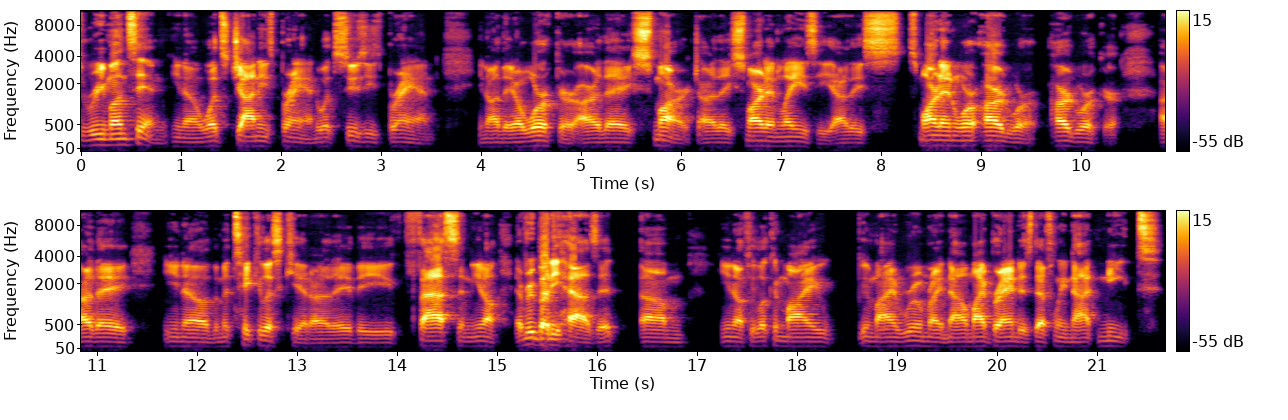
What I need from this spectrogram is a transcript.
three months in, you know, what's Johnny's brand? What's Susie's brand? You know, are they a worker? Are they smart? Are they smart and lazy? Are they smart and work, hard work, hard worker? Are they, you know, the meticulous kid? Are they the fast and, you know, everybody has it. Um, you know, if you look in my in my room right now, my brand is definitely not neat.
